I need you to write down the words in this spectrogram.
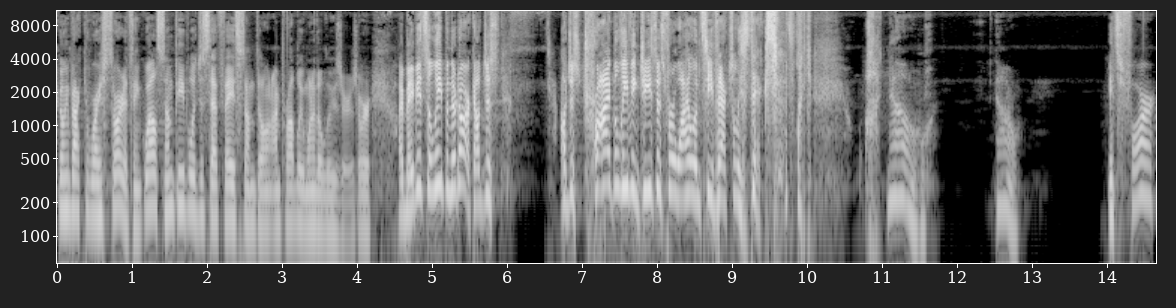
going back to where I started, think, well, some people just have faith, some don't. I'm probably one of the losers. Or uh, maybe it's a leap in the dark. I'll just I'll just try believing Jesus for a while and see if it actually sticks. It's like, oh, no, no. It's far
